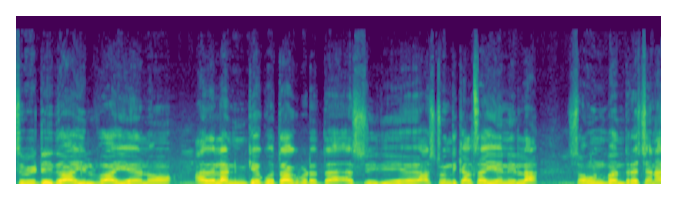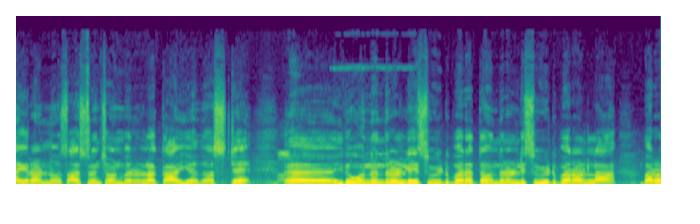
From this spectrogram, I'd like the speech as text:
ಸ್ವೀಟ್ ಇದಾ, ಇಲ್ವಾ, ಏನೋ, ಅದೆಲ್ಲ ನಿಮಗೆ ಗೊತ್ತಾಗ್ಬಿಡುತ್ತೆ. ಅಷ್ಟು ಇದು, ಅಷ್ಟೊಂದು ಕೆಲಸ ಏನಿಲ್ಲ. ಸೌಂಡ್ ಬಂದರೆ ಚೆನ್ನಾಗಿರೋ ಹಣ್ಣು ಅಷ್ಟೊಂದು ಸೌಂಡ್ ಬರೋಲ್ಲ, ಕಾಯೋದು ಅಷ್ಟೇ. ಇದು ಒಂದೊಂದರಲ್ಲಿ ಸ್ವೀಟ್ ಬರುತ್ತೆ ಒಂದರಲ್ಲಿ ಸ್ವೀಟ್ ಬರಲ್ಲ. ಬರೋ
